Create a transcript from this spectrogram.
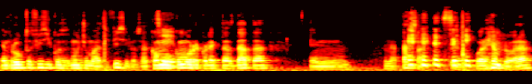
en productos físicos es mucho más difícil, o sea, ¿cómo, Sí. cómo recolectas data en una taza, Sí. por ejemplo, ¿verdad?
